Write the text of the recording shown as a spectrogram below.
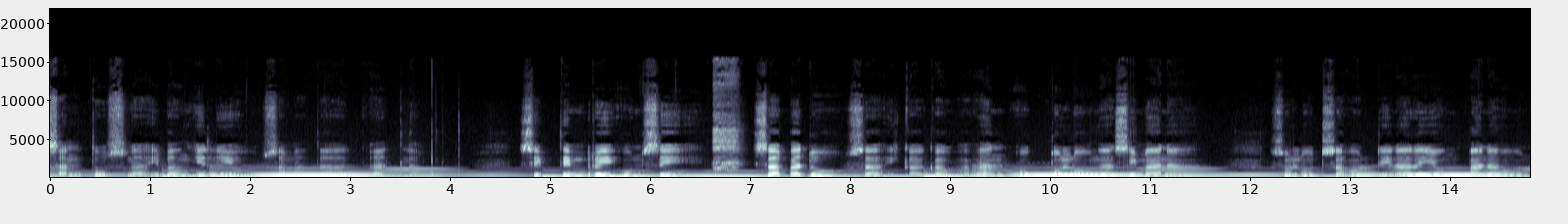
Santos nga Ebanghelyo sa matag adlaw. Septembre 11, Sabado sa ikakawhaan ug tulo nga semana sulod sa ordinaryong panahon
